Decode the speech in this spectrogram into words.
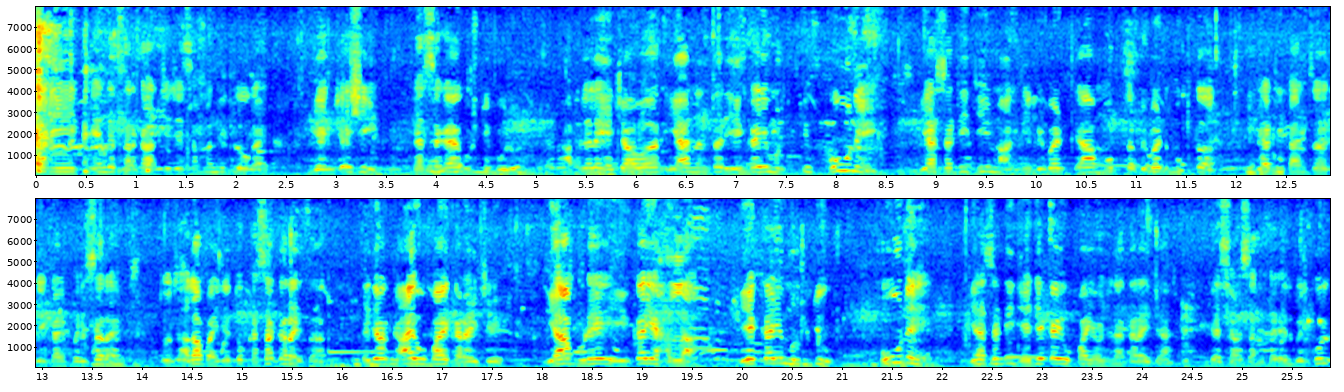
आणि केंद्र सरकारचे जे संबंधित लोक आहेत यांच्याशी ह्या सगळ्या गोष्टी बोलून आपल्याला ह्याच्यावर यानंतर एकही मृत्यू होऊ नये यासाठी जी मागणी बिबट्या मुक्त बिबट मुक्त या ठिकाणचं जे काही परिसर आहे तो झाला पाहिजे तो कसा करायचा त्याच्यावर काय उपाय करायचे यापुढे एकही हल्ला एकही मृत्यू होऊ नये यासाठी जे जे काही उपाययोजना करायच्या त्या शासन करेल बिलकुल.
